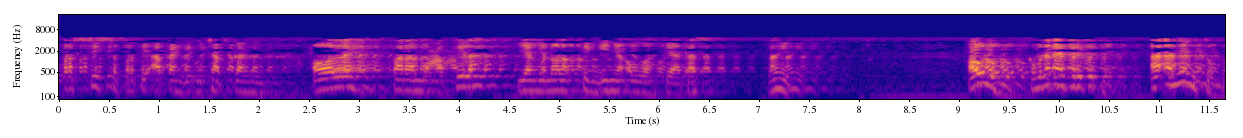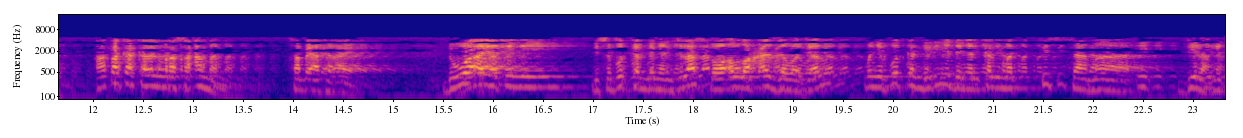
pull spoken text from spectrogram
persis seperti apa yang diucapkan oleh para mu'attilah yang menolak tingginya Allah di atas langit. Qauluhu, kemudian ayat berikutnya, "Aamintum?" Apakah kalian merasa aman? Sampai akhir ayat. Dua ayat ini disebutkan dengan jelas bahwa Allah Azza wa Jal menyebutkan dirinya dengan kalimat fis di langit.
